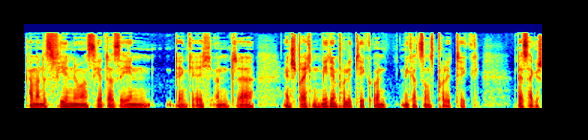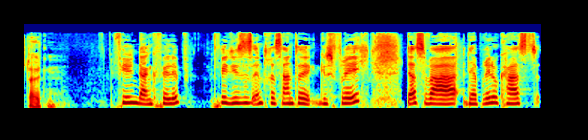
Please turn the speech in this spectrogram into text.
kann man das viel nuancierter sehen, denke ich, und äh, entsprechend Medienpolitik und Migrationspolitik besser gestalten. Vielen Dank, Philipp, für dieses interessante Gespräch. Das war der Bredocast,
